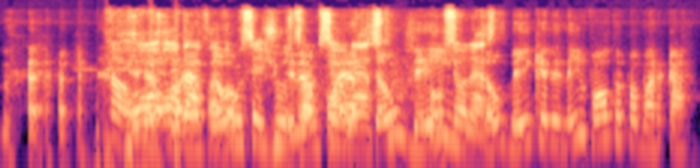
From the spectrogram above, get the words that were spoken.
Não, ô, ô, Rafa, tão, vamos ser justos, vamos ser honestos. Tão bem, vamos ser honestos. tão bem que ele nem volta para marcar.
